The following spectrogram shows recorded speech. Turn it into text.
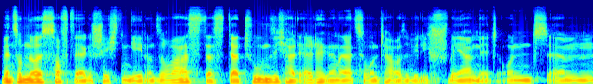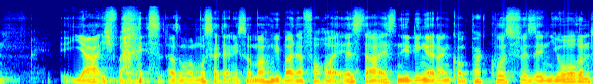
wenn es um neue Softwaregeschichten geht und sowas, das, da tun sich halt ältere Generationen teilweise wirklich schwer mit. Und ähm, ja, ich weiß, also man muss halt ja nicht so machen wie bei der VHS, da heißen die Dinger dann Kompaktkurs für Senioren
